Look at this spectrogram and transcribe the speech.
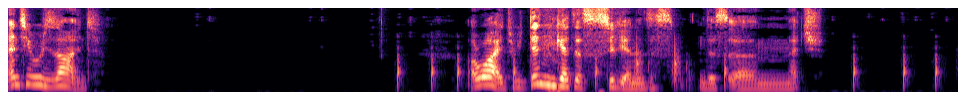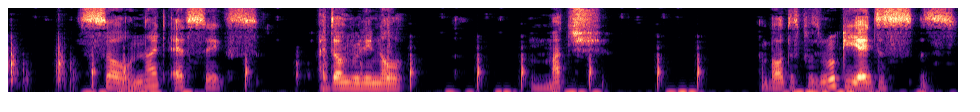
and he resigned. Alright, we didn't get a Sicilian in this, in this um, match. So, knight f6. I don't really know much about this position. Rook e8 is, is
